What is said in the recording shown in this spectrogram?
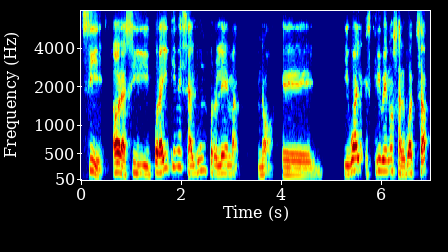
Sí, ahora, si por ahí tienes algún problema, ¿no? Eh, igual escríbenos al WhatsApp.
